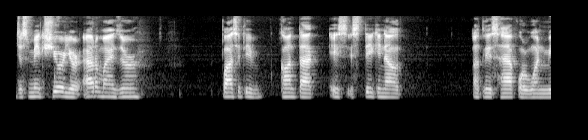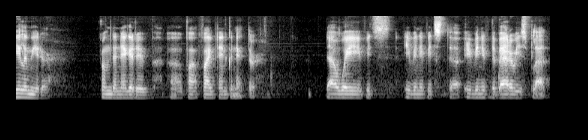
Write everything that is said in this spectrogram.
Just make sure your atomizer positive contact is sticking out at least half or one millimeter from the negative uh, 510 connector. That way if it's even if it's the even if the battery is flat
